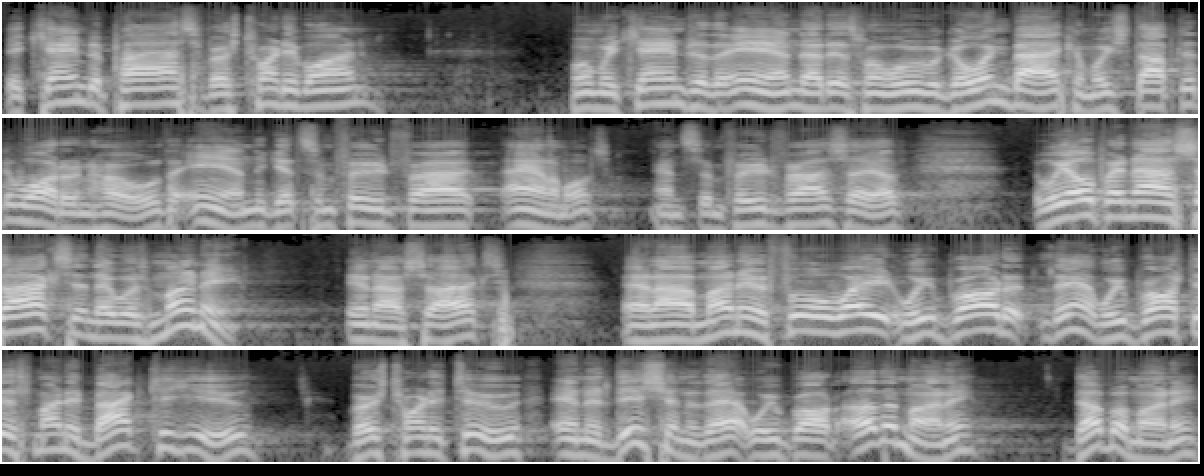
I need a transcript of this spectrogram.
it came to pass, verse 21, when we came to the inn, that is when we were going back and we stopped at the watering hole, the inn, to get some food for our animals and some food for ourselves, we opened our sacks and there was money in our sacks. And our money full weight, we brought it then. We brought this money back to you. Verse 22. In addition to that, we brought other money, double money,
